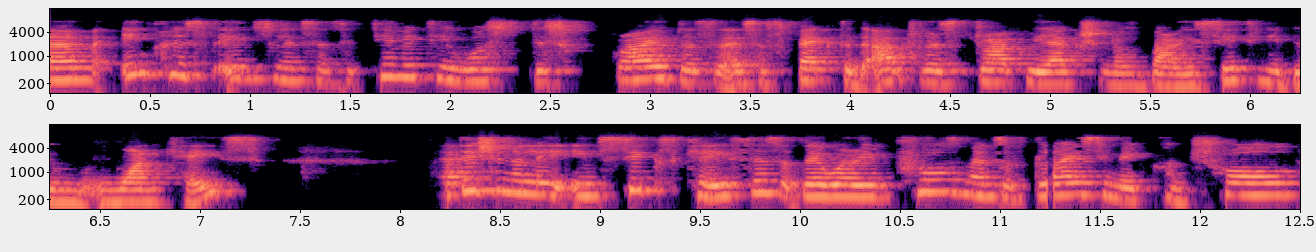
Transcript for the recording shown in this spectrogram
Um, increased insulin sensitivity was described as a suspected adverse drug reaction of baricitinib in one case. Additionally, in six cases, there were improvements of glycemic control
